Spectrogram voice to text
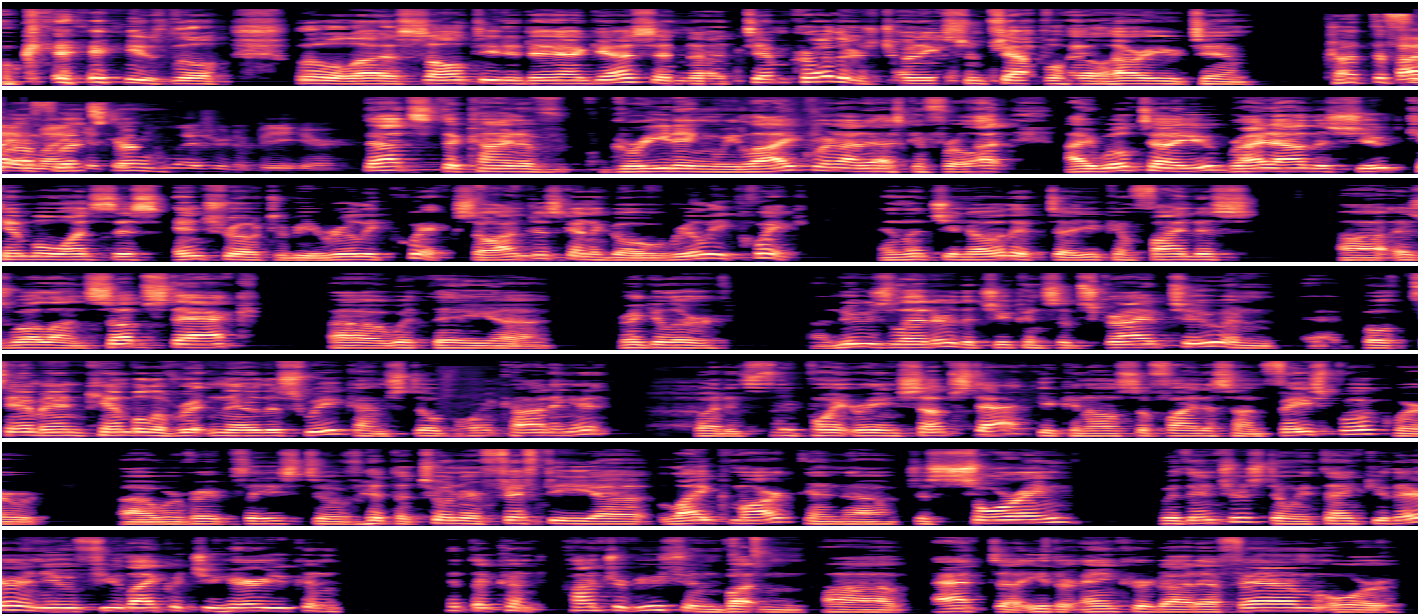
Okay, he's a little, little uh, salty today, I guess. And uh, Tim Crothers joining us from Chapel Hill. How are you, Tim? Cut the fluff. Hi, Mike. Let's it's go. a pleasure to be here. That's the kind of greeting we like. We're not asking for a lot. I will tell you right out of the chute, Kimball wants this intro to be really quick. So I'm just going to go really quick and let you know that uh, you can find us uh, as well on Substack uh, with a uh, regular uh, newsletter that you can subscribe to. And both Tim and Kimball have written there this week. I'm still boycotting it, but it's Three Point Range Substack. You can also find us on Facebook where we're very pleased to have hit the 250 uh, like mark and just soaring with interest, and we thank you there. And you, if you like what you hear, you can hit the con- contribution button uh, at uh, either Anchor.fm or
